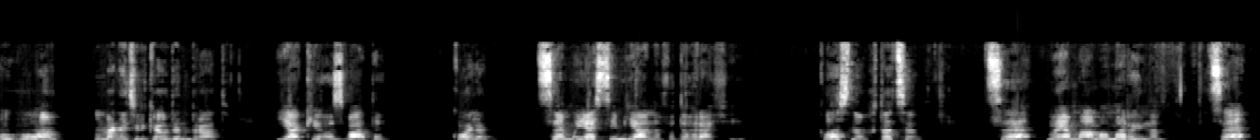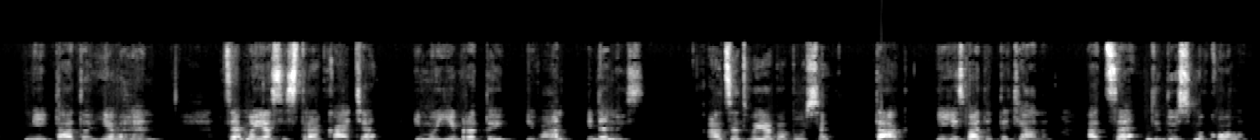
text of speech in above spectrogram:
Ого, у мене тільки один брат. Як його звати? Коля. Це моя сім'я на фотографії. Класно, хто це? Це моя мама Марина. Це мій тато Євген. Це моя сестра Катя і мої брати Іван і Денис. А це твоя бабуся? Так, її звати Тетяна, а це дідусь Микола.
